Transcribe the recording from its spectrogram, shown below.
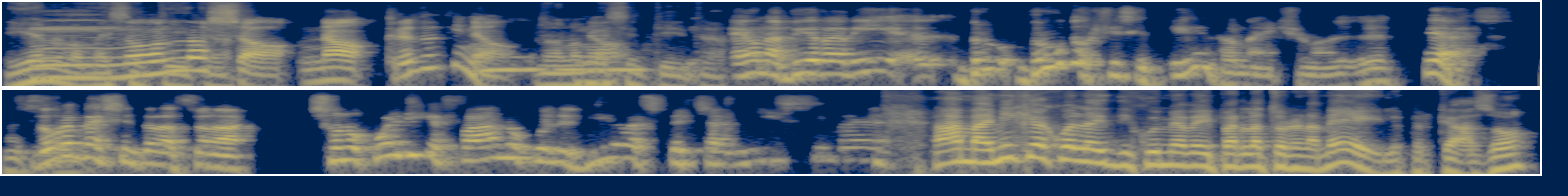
Io non l'ho mai Mm, sentita. Non lo so, no, credo di no. Non l'ho No. mai sentita. È una birreria. Bru- Brewdog is international, it? Yes. Dovrebbe essere internazionale. Sono quelli che fanno quelle birre specialissime, Ah, ma è mica quella di cui mi avevi parlato nella mail, per caso?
